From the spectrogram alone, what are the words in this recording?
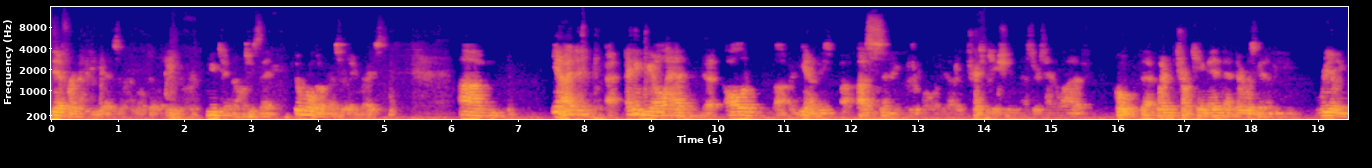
different ideas or mobility or new technologies that the world over has really embraced. Um, you know, I think, I- think we all had, uh, all of, uh, you know, these, uh, us and a group of uh, transportation investors had a lot of hope that when Trump came in, that there was gonna be really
